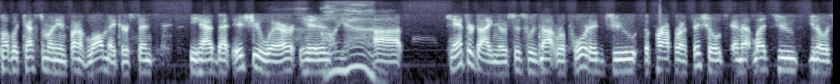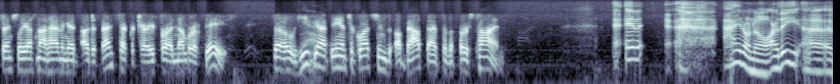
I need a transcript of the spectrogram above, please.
public testimony in front of lawmakers since he had that issue where his Oh yeah. uh, cancer diagnosis was not reported to the proper officials, and that led to, you know, essentially us not having a, a defense secretary for a number of days. So he's going to have to answer questions about that for the first time. And uh, I don't know. Are they? Uh,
